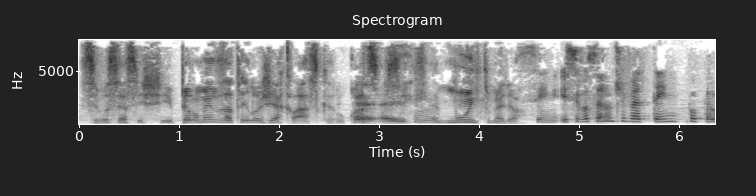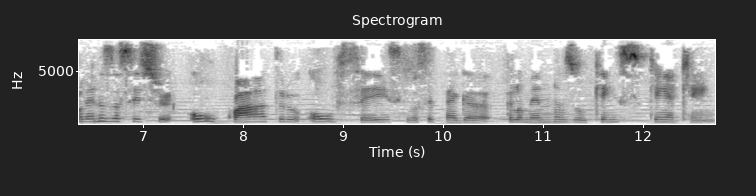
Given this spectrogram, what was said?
se você assistir pelo menos a trilogia clássica, o 4 É, é 6. isso. É muito melhor. Sim, e se você não tiver tempo, pelo menos assiste ou o 4 ou o 6, que você pega pelo menos o quem, quem é quem.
